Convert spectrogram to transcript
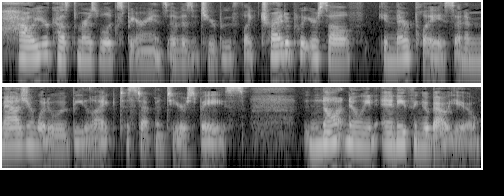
how your customers will experience a visit to your booth. Like, try to put yourself in their place and imagine what it would be like to step into your space, not knowing anything about you,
